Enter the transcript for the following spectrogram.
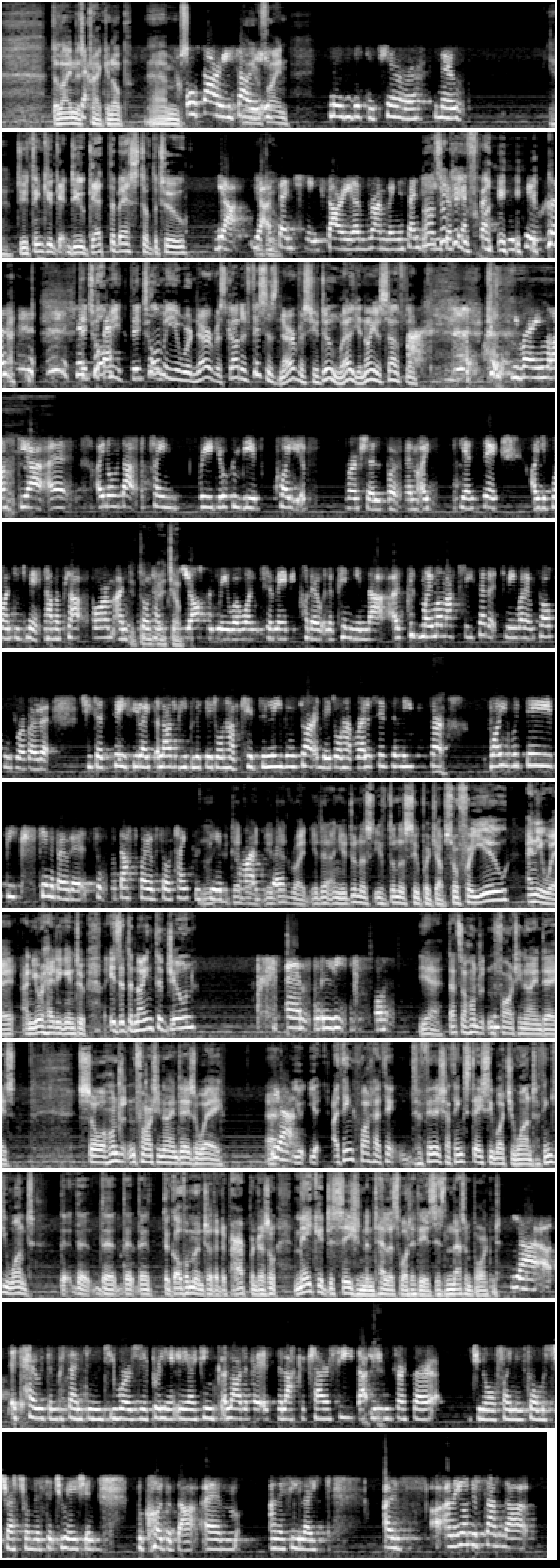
The line is Yeah. cracking up. Um, Oh, sorry, sorry. you're fine. Maybe this is clearer. No. Yeah. Do you think you get? Do you get the best of the two? Yeah, yeah, essentially. Sorry, I was rambling. Essentially, No, it's okay, just you're get the best of the two. They told me. They told me you were nervous. God, if this is nervous, you're doing well. You know yourself now. Thank you very much. Yeah, uh, I know that at times radio can be quite controversial, but um, I, at the end of the day, I just wanted to make, have a platform, and You've done a sometimes he offered me well, one to maybe put out an opinion that because my mum actually said it to me when I was talking to her about it. She said, "Stacey, like a lot of people, if they don't have kids in leaving cert and they don't have relatives in leaving cert." Why would they be thinking about it? So that's why I'm so thankful No, to be you're able to dead come right. It. dead right. You did, and you've done a you've done a super job. So for you, anyway, and you're heading into. Is it the 9th of June? Um, I believe so. Yeah, that's 149 days. So 149 days away. Uh, Yeah. You, you, I think what I think to finish. I think Stacey, what you want. I think you want the the, the, the, the government or the department or so make a decision and tell us what it is. Isn't that important? Yeah, a thousand percent, and you worded it brilliantly. I think a lot of it is the lack of clarity that leaving certs are, you know, finding so much stress from the situation because of that. Um, and I feel like, as and I understand that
